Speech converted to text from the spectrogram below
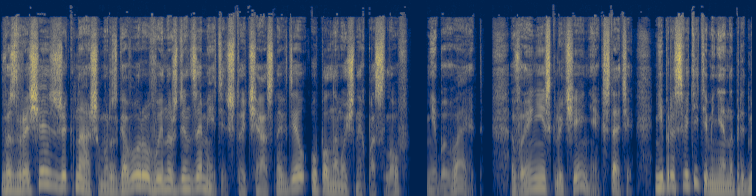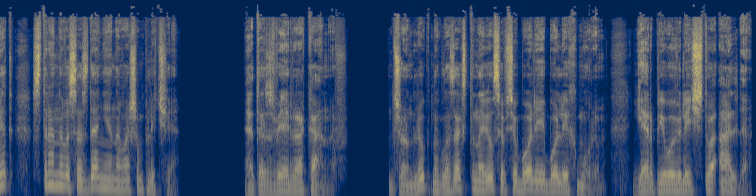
Возвращаясь же к нашему разговору, вынужден заметить, что частных дел у полномочных послов не бывает. Вы не исключение. Кстати, не просветите меня на предмет странного создания на вашем плече. Это зверь Раканов. Джон Люк на глазах становился все более и более хмурым. Герб его величества Альда.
